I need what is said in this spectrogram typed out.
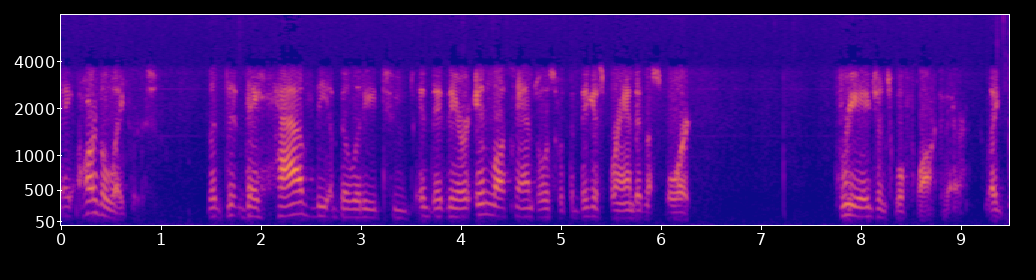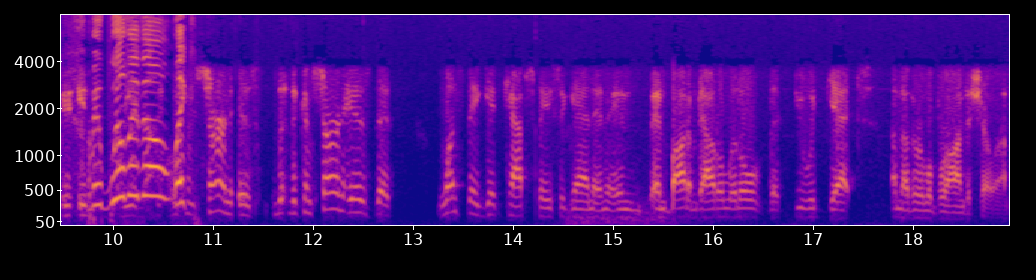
they are the Lakers. That they have the ability to. They are in Los Angeles with the biggest brand in the sport. Free agents will flock there. Like, it, I mean, will they though? The like, concern is the, the concern is that once they get cap space again and, and and bottomed out a little, that you would get another LeBron to show up.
